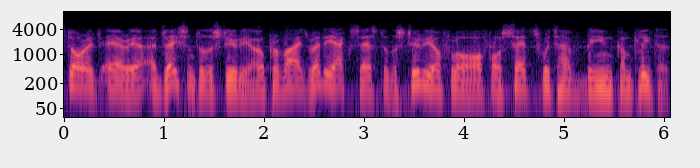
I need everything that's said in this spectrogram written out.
storage area adjacent to the studio provides ready access to the studio floor for sets which have been completed.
